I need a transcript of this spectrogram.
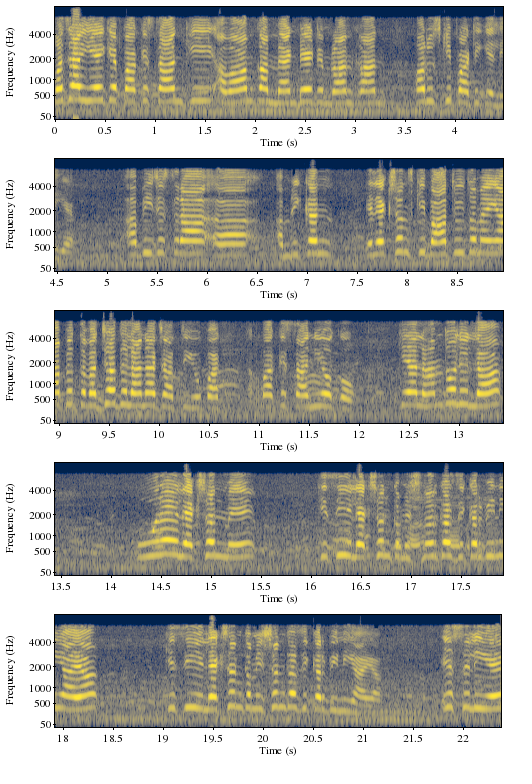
वजह यह है कि पाकिस्तान की आवाम का मैंडेट इमरान खान और उसकी पार्टी के लिए अभी जिस तरह अमेरिकन इलेक्शंस की बात हुई तो मैं यहाँ पे तवज्जो दिलाना चाहती हूँ पा, पाकिस्तानियों को कि अल्हम्दुलिल्लाह पूरे इलेक्शन में किसी इलेक्शन कमिश्नर का ज़िक्र भी नहीं आया किसी इलेक्शन कमीशन का ज़िक्र भी नहीं आया। इसलिए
